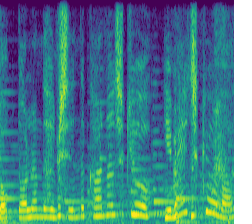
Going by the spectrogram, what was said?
doktorların da hemşirenin de karnı acıkıyor. Yemeğe çıkıyorlar.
